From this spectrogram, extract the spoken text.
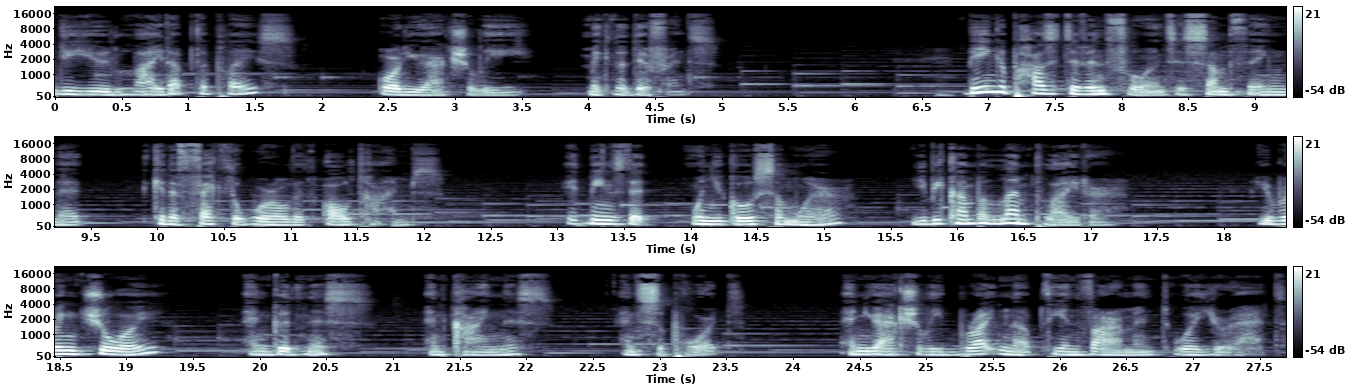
do you light up the place or do you actually make no difference? Being a positive influence is something that can affect the world at all times. It means that when you go somewhere, you become a lamplighter. You bring joy and goodness and kindness and support, and you actually brighten up the environment where you're at.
